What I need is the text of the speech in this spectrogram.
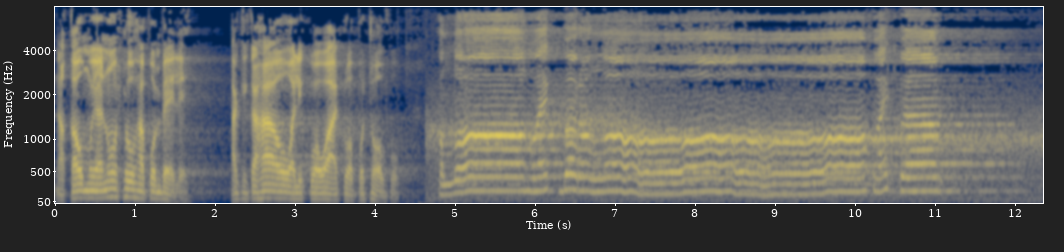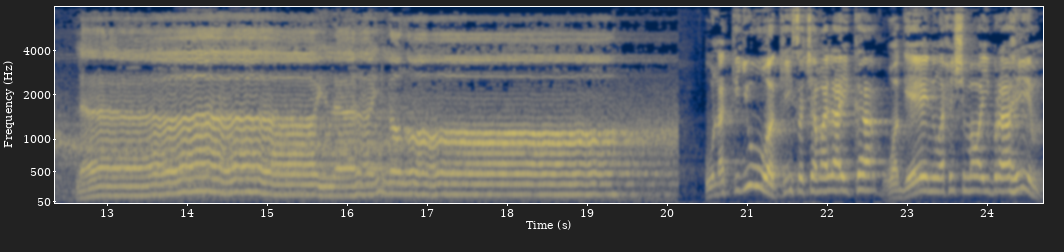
Na kaumu ya nuhu hapo mbele hakika hao walikuwa watu wapotovu. Allahu akbar Allahu akbar. La ilaha illa Allah Unakijua kisa cha malaika wageni wa heshima wa Ibrahim.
